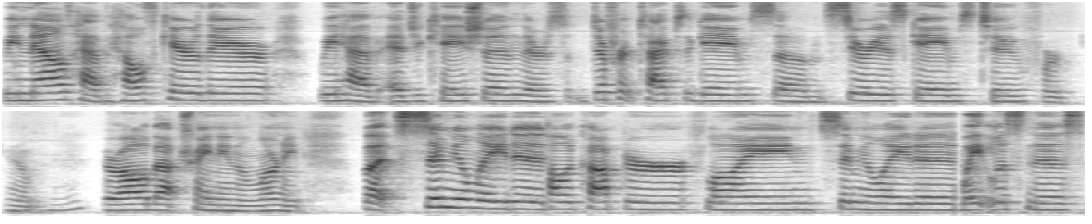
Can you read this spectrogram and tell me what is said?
we now have healthcare there. We have education. There's different types of games, um, serious games too, for, you know, mm-hmm. they're all about training and learning. But simulated helicopter flying, simulated weightlessness,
